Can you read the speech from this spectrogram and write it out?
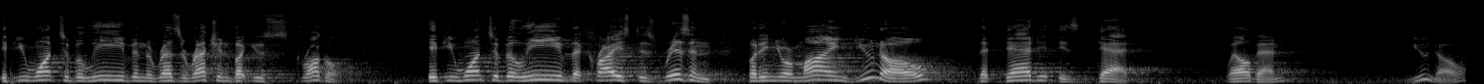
If you want to believe in the resurrection but you struggle, if you want to believe that Christ is risen, but in your mind you know that dead is dead, well then, you know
